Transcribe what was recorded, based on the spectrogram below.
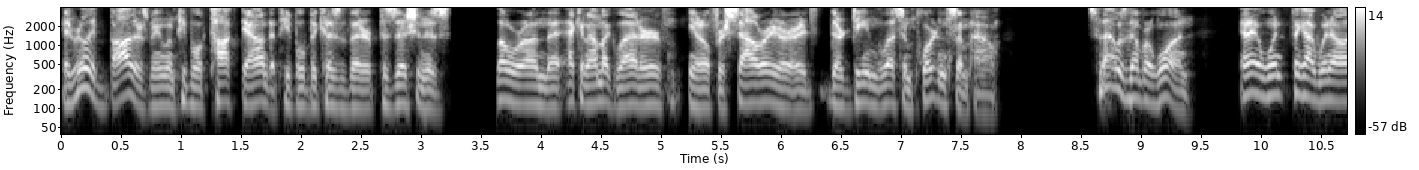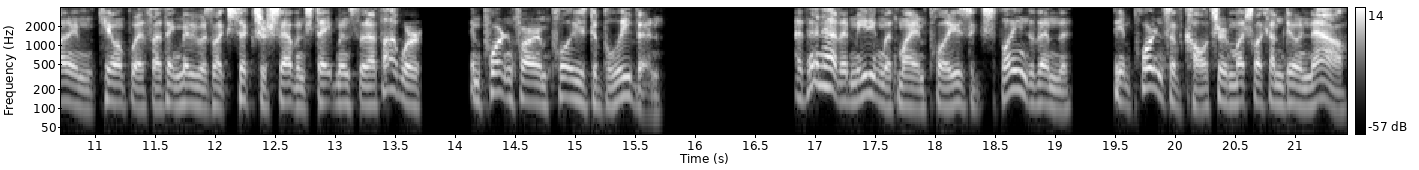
It really bothers me when people talk down to people because their position is lower on the economic ladder, you know, for salary or they're deemed less important somehow. So that was number one. And I went, think I went on and came up with, I think maybe it was like six or seven statements that I thought were important for our employees to believe in. I then had a meeting with my employees, explained to them the, the importance of culture, much like I'm doing now,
